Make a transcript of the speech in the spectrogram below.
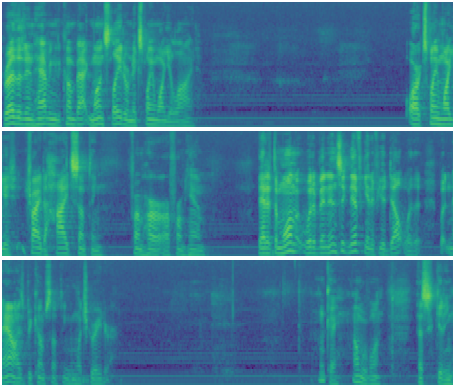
rather than having to come back months later and explain why you lied. Or explain why you tried to hide something from her or from him. That at the moment would have been insignificant if you dealt with it, but now has become something much greater. Okay, I'll move on. That's getting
